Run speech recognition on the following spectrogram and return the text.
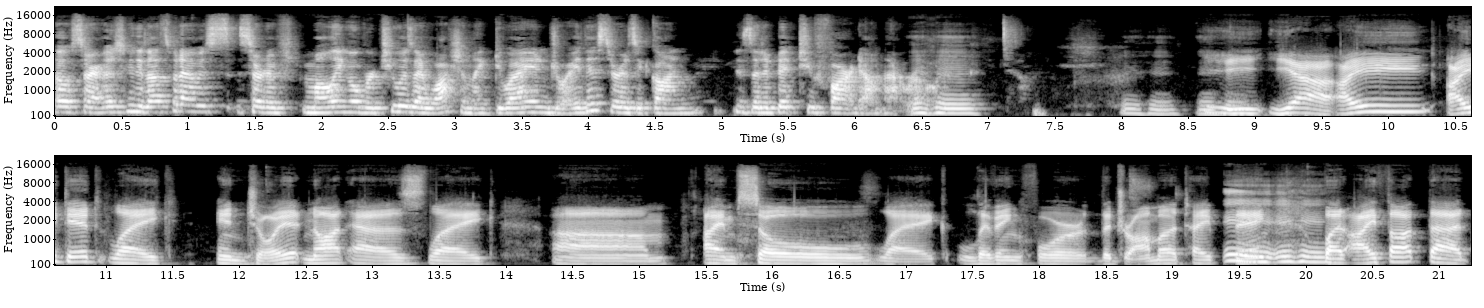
oh, sorry. I was going to. That's what I was sort of mulling over too as I watched. I'm like, do I enjoy this, or is it gone? Is it a bit too far down that road? Mm-hmm. Mm-hmm. Mm-hmm. Yeah, I I did like enjoy it, not as like um I'm so like living for the drama type thing. Mm-hmm. But I thought that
